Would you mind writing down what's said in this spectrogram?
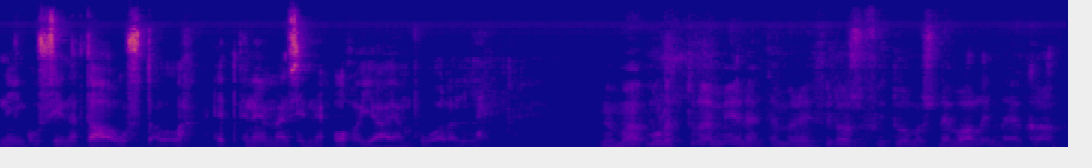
niinku siinä taustalla, että enemmän sinne ohjaajan puolelle? No mä, mulle tulee mieleen tämmöinen filosofi Tuomas Nevallinen, joka on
